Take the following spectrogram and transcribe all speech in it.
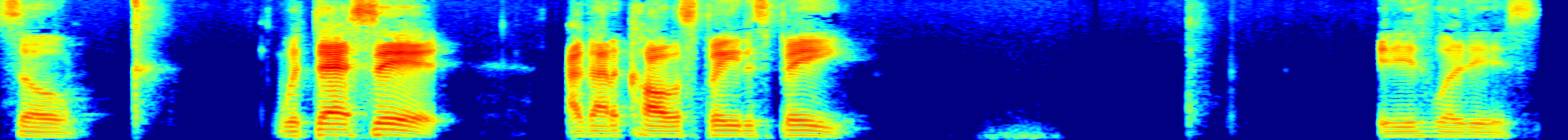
So, with that said, I got to call a spade a spade. It is what it is.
